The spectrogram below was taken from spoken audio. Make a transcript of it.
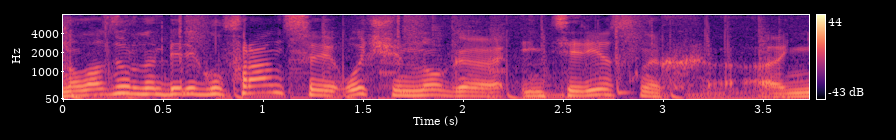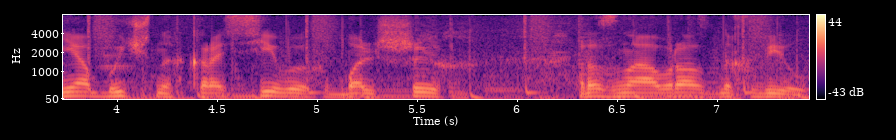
На Лазурном берегу Франции очень много интересных, э, необычных, красивых, больших, разнообразных вилл.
